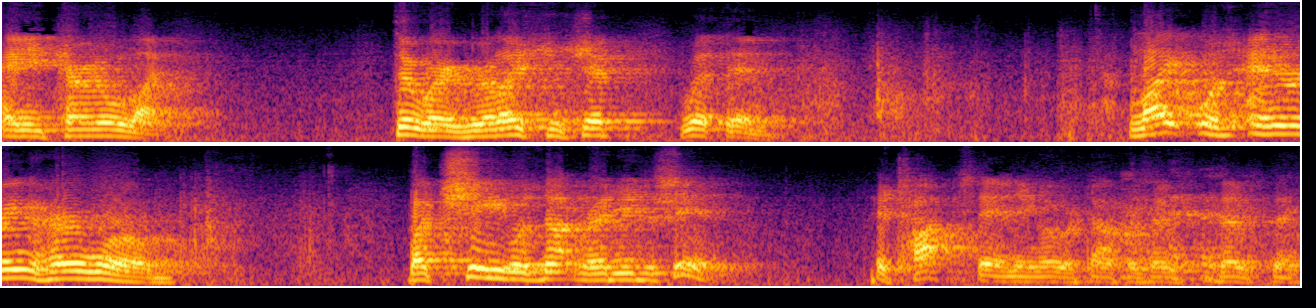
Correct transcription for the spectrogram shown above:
an eternal life, through a relationship with him. Light was entering her world, but she was not ready to see it. It's hot standing over top of those things.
